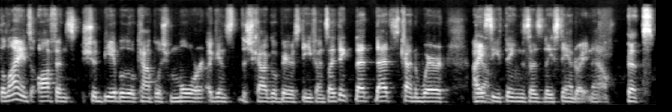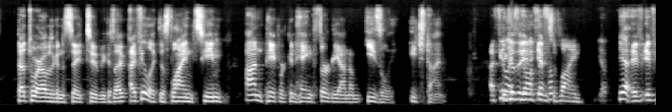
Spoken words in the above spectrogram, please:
the Lions offense should be able to accomplish more against the Chicago Bears defense. I think that that's kind of where yeah. I see things as they stand right now. That's that's where I was going to say too, because I, I feel like this Lions team on paper can hang 30 on them easily each time. I feel because like the offensive if, line Yep. Yeah, if, if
